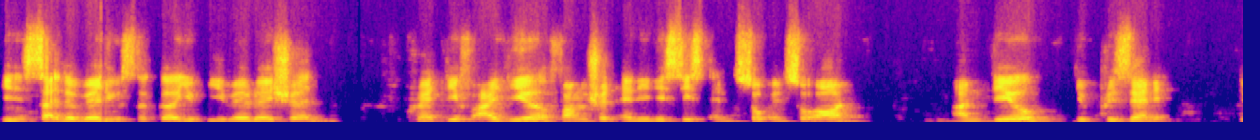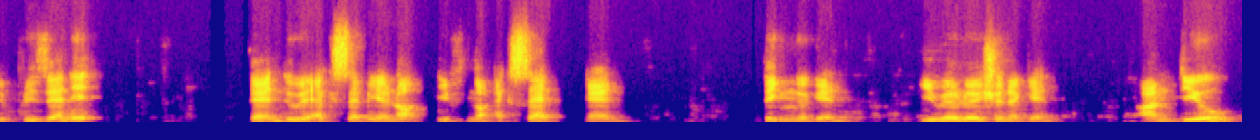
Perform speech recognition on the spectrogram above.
Inside the value circle, you evaluation, creative idea, function analysis, and so and so on until you present it. You present it, then do you accept me or not? If not accept, and think again, evaluation again, until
